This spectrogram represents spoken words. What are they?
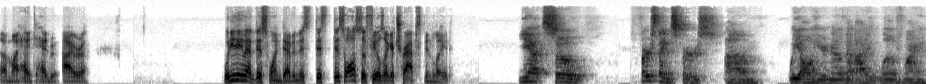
uh, my head-to-head with Ira. What do you think about this one, Devin? This this this also feels like a trap's been laid. Yeah. So first things first. Um, we all here know that I love my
